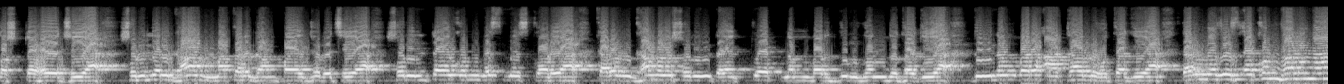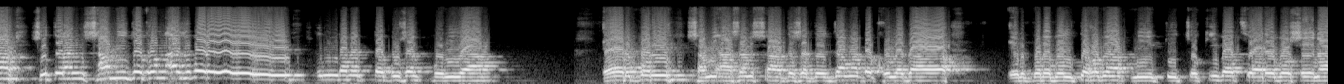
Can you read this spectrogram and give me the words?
কষ্ট হয়েছে শরীরের ঘাম মাথার ঘাম পায়ে জড়েছে শরীরটা এখন মেস মেস করে, কারণ ঘামা শরীরটা একটু এক নাম্বার দুর্গন্ধ থাকিয়া, দুই নাম্বার আঠালো থাকিয়া, তার মেজাজ এখন ভালো না। সুতরাং স্বামী যখন আসবে রে সুন্দর একটা পোশাক পরিয়া। এরপরে স্বামী আসার সাথে সাথে জামাটা খুলে দেওয়া এরপরে বলতে হবে, আপনি একটু চকি বা চেয়ারে বসে না,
